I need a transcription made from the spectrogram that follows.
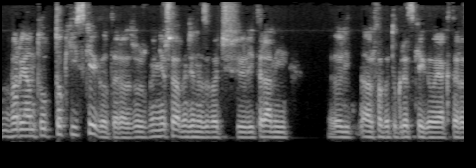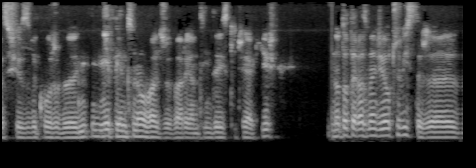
wariantu tokijskiego teraz, że już nie trzeba będzie nazywać literami y, alfabetu greckiego, jak teraz się zwykło, żeby nie piętnować, że wariant indyjski czy jakiś. No to teraz będzie oczywiste, że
